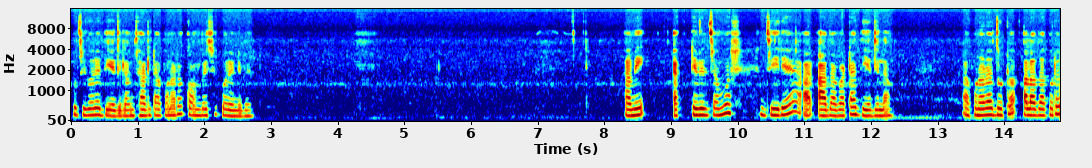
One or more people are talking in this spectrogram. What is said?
কুচি করে দিয়ে দিলাম। ঝালটা আপনারা কম বেশি করে নেবেন। আমি এক টেবিল চামচ জিরে আর আদা বাটা দিয়ে দিলাম। আপনারা দুটো আলাদা করে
